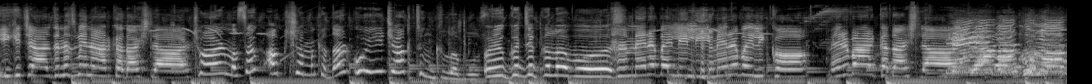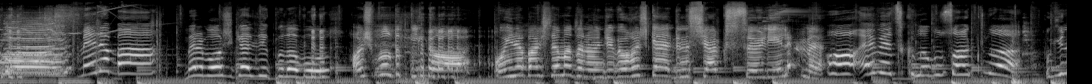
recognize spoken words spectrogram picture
İyi ki çağırdınız beni arkadaşlar. Çağırmasak akşama kadar uyuyacaktın kılavuz. Uykucu kılavuz. merhaba Lili, merhaba Liko. Merhaba arkadaşlar. Merhaba kılavuz. merhaba. Merhaba, hoş geldin kılavuz. hoş bulduk Liko. Oyuna başlamadan önce bir hoş geldiniz şarkısı söyleyelim mi? Aa evet kılavuz haklı. Bugün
